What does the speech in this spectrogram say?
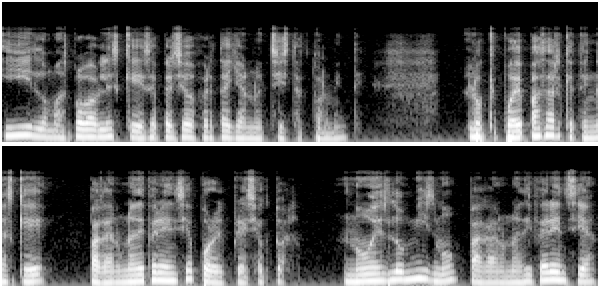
y lo más probable es que ese precio de oferta ya no exista actualmente. Lo que puede pasar es que tengas que pagar una diferencia por el precio actual. No es lo mismo pagar una diferencia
